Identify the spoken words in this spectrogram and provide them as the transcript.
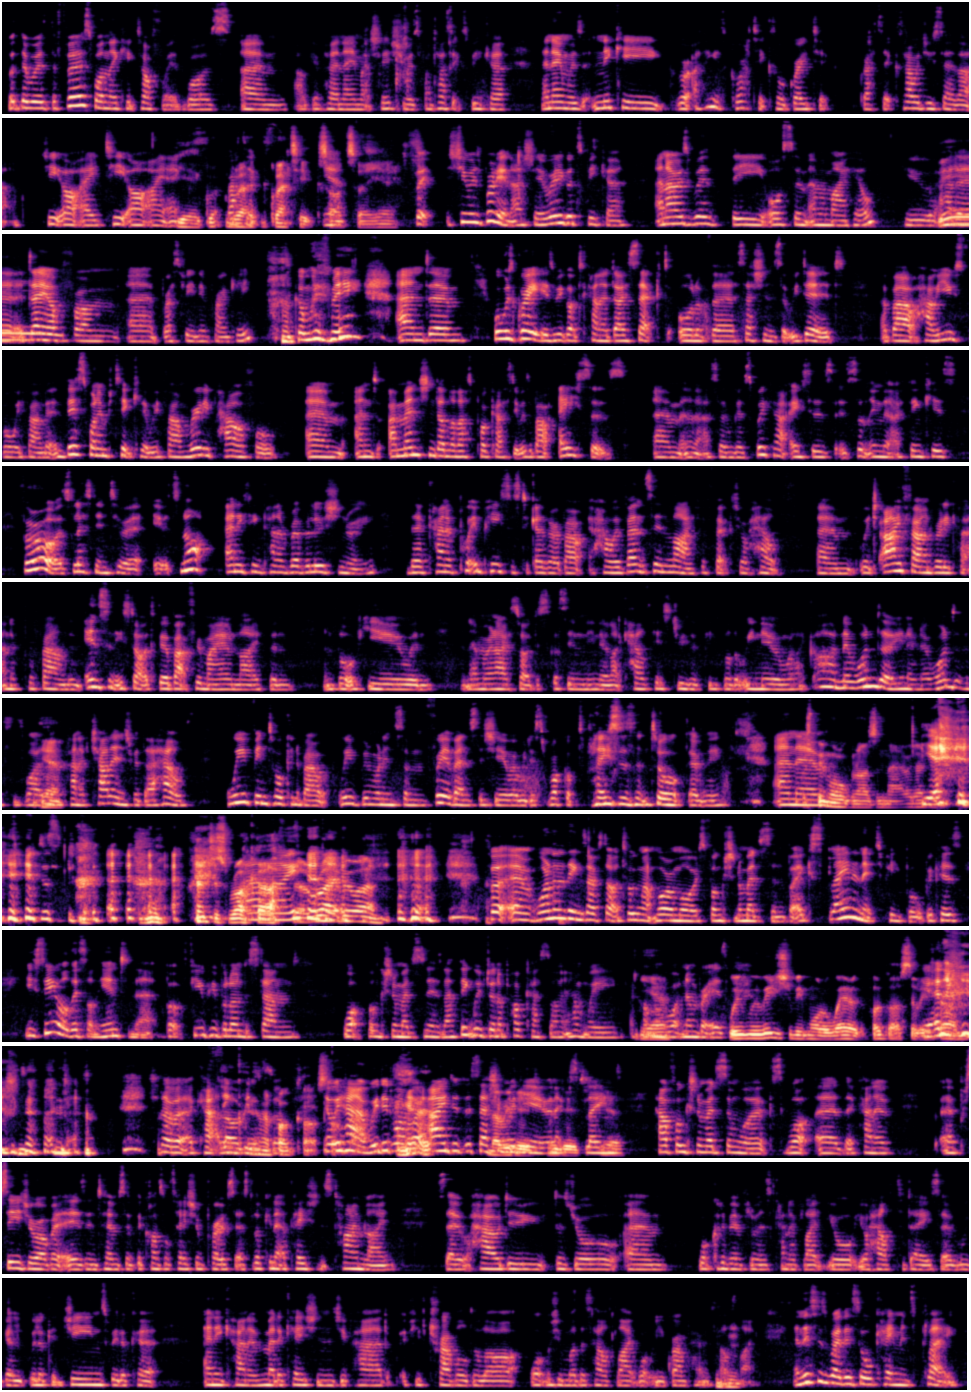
But there was the first one they kicked off with was um, I'll give her name actually. She was a fantastic speaker. Her name was Nikki. I think it's Gratix or Gratix. Gratix. How would you say that? G R A T R I X. Yeah, gra- gra- Gratix. gratix, Yeah. I'd say, yeah. But she was brilliant, actually, a really good speaker. And I was with the awesome Emma Hill, who had a, a day off from uh, breastfeeding Frankie to come with me. And um, what was great is we got to kind of dissect all of the sessions that we did about how useful we found it. And this one in particular, we found really powerful. Um, and I mentioned on the last podcast, it was about ACEs. Um, and I said, I'm going to speak about ACEs. It's something that I think is, for us listening to it, it's not anything kind of revolutionary they're kind of putting pieces together about how events in life affect your health, um, which I found really kind of profound and instantly started to go back through my own life and, and thought of you and, and Emma and I started discussing, you know, like health histories of people that we knew and we're like, oh, no wonder, you know, no wonder this is why Yeah. they're kind of challenged with their health. We've been talking about, we've been running some free events this year where we just rock up to places and talk, don't we? And It's a um, bit more organised than that. We don't yeah, just just rock up. Right, everyone. but um, one of the things I've started talking about more and more is functional medicine, but explaining it to people because you see all this on the internet, but few people understand what functional medicine is. And I think we've done a podcast on it, haven't we? I can't Yeah. remember what number it is. We, we really should be more aware of the podcast that we've Yeah, done. should have a, a catalogue we've done a podcast. No, we have. that. We did one where I did a session we with did, you and we explained yeah. how functional medicine works, what uh, the kind of uh, procedure of it is in terms of the consultation process, looking at a patient's timeline. So, how do does your um, what could have influenced kind of like your your health today? So we go, we look at genes, we look at any kind of medications you've had, if you've travelled a lot, what was your mother's health like, what were your grandparents' health Mhm. like, and this is where this all came into play.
